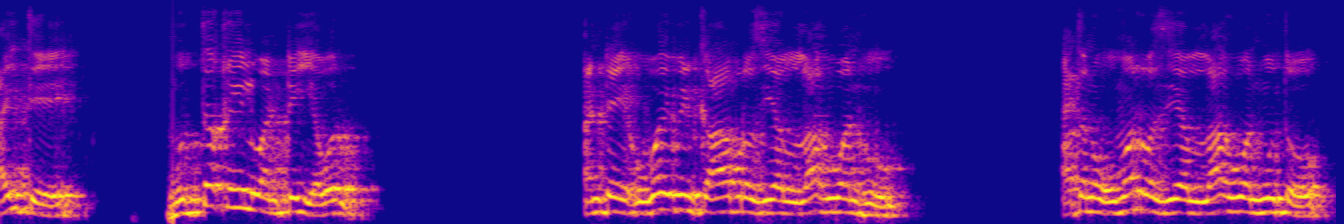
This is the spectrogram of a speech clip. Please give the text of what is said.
అయితే ముత్తకీలు అంటే ఎవరు? అంటే ఉబయ్ బిన్ కాబ్ రజియల్లాహు అన్హు అతను ఉమర్ రజియల్లాహు అన్హుతో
